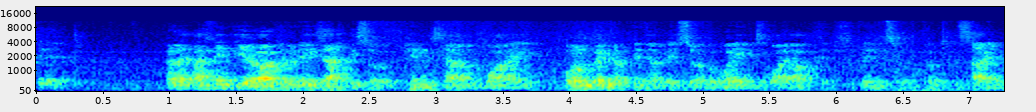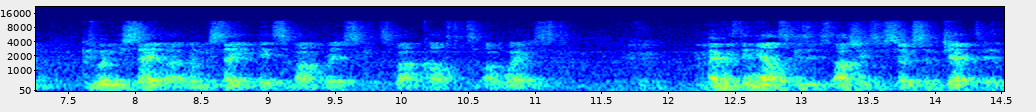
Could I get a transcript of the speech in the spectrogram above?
that But I, think your argument exactly sort of pins down why, one maybe not pins down, but it's sort of a way into why architecture has been sort of put to the side. Because when you say like, when you say it's about risk, it's about cost, it's about waste, everything else, because it's actually it's so subjective,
